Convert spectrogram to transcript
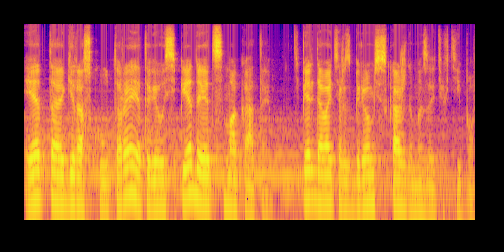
это гироскутеры, это велосипеды, это самокаты. Теперь давайте разберемся с каждым из этих типов.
